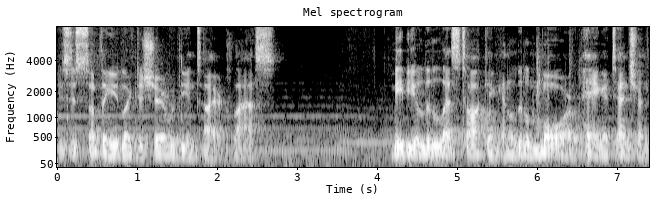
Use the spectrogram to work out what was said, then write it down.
Is this something you'd like to share with the entire class? Maybe a little less talking and a little more paying attention.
